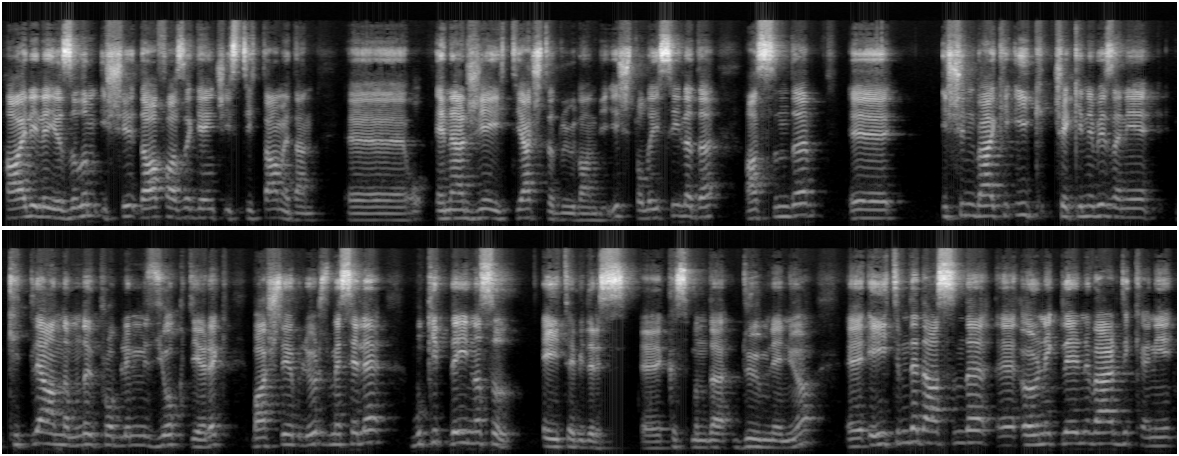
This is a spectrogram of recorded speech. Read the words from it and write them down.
haliyle yazılım işi daha fazla genç istihdam eden e, enerjiye ihtiyaç da duyulan bir iş. Dolayısıyla da aslında e, işin belki ilk çekini biz hani kitle anlamında bir problemimiz yok diyerek başlayabiliyoruz. Mesele bu kitleyi nasıl eğitebiliriz e, kısmında düğümleniyor. E, eğitimde de aslında e, örneklerini verdik. Hani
